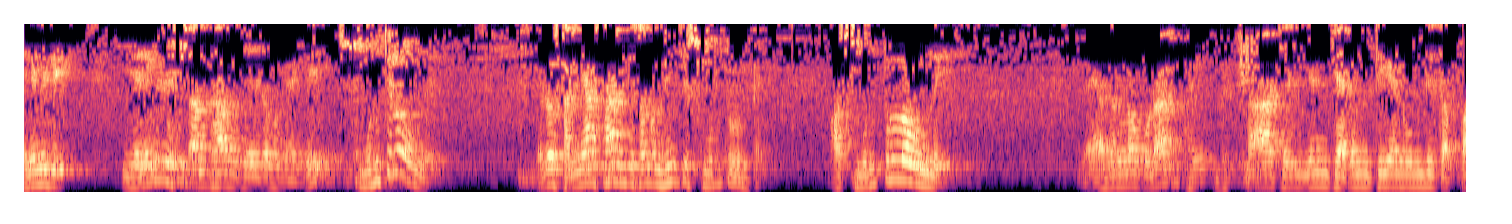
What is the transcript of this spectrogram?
ఎనిమిది. ఈ ఎనిమిది శ్రద్ధాలు చేయడం అనేది స్మృతిలో ఉంది. ఏదో సన్యాసానికి సంబంధించి స్మృతులు ఉంటాయి. ఆ స్మృతుల్లో ఉంది. వేదంలో కూడా భిక్షాచర్యం చరంతి అని ఉంది తప్ప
